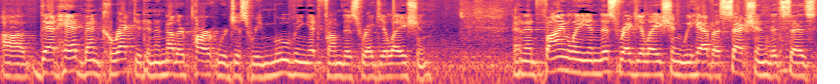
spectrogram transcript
uh, that had been corrected in another part. We're just removing it from this regulation. And then finally, in this regulation, we have a section that says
